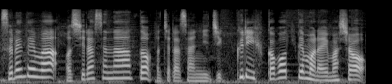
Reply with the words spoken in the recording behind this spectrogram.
それではお知らせの後町田さんにじっくり深掘ってもらいましょ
